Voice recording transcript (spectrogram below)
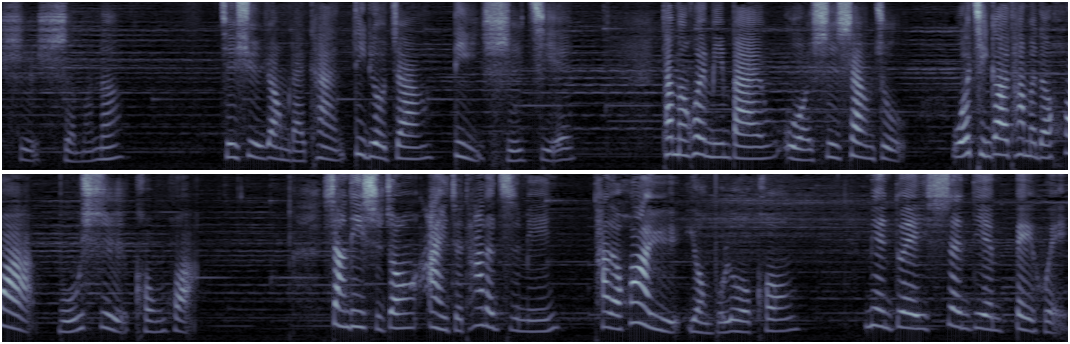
是什么呢？接续，让我们来看第六章第十节。他们会明白我是上主，我警告他们的话不是空话。上帝始终爱着他的子民，他的话语永不落空。面对圣殿被毁，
